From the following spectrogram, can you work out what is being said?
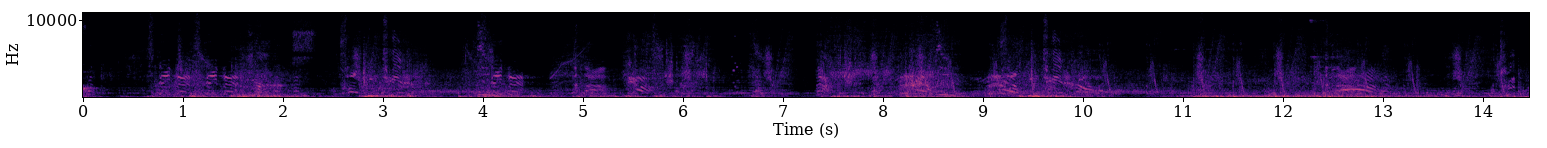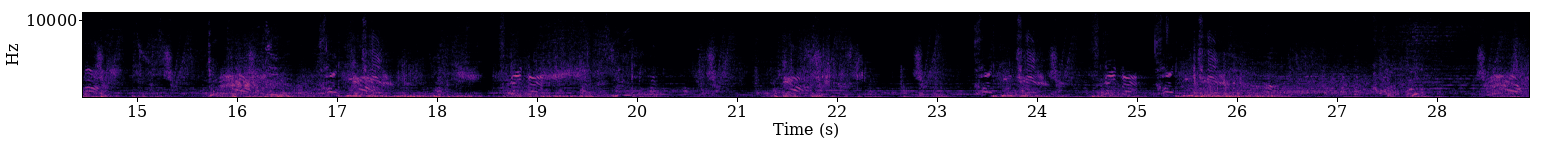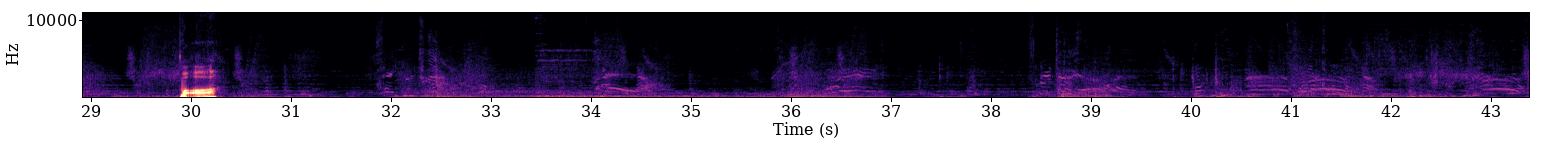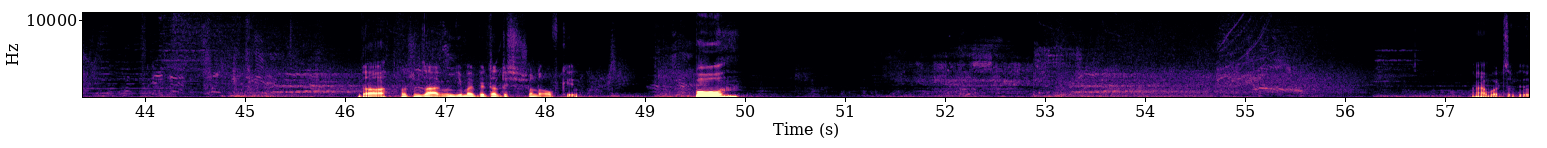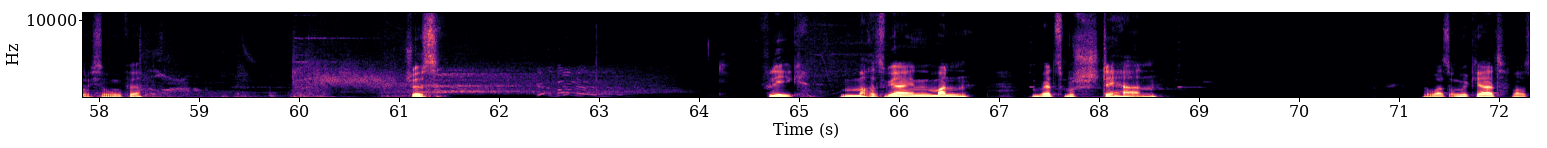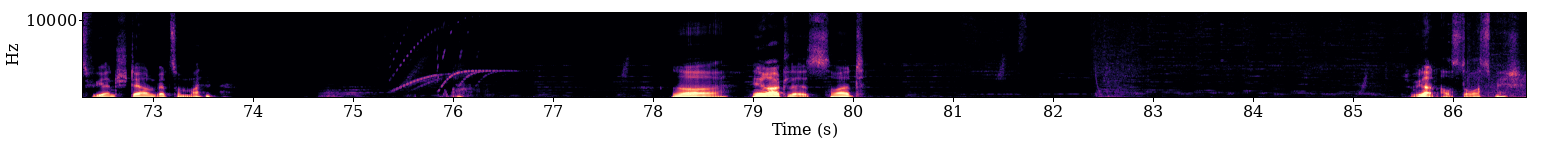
Oh. Da, wollte schon sagen, jemand wird dadurch schon drauf gehen. Boom. Tschüss. Flieg. Mach es wie ein Mann. Werd zum Stern. War es umgekehrt? War es wie ein Stern? Wer zum Mann? So, Herakles hat schon wieder ein Ausdauersmash.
